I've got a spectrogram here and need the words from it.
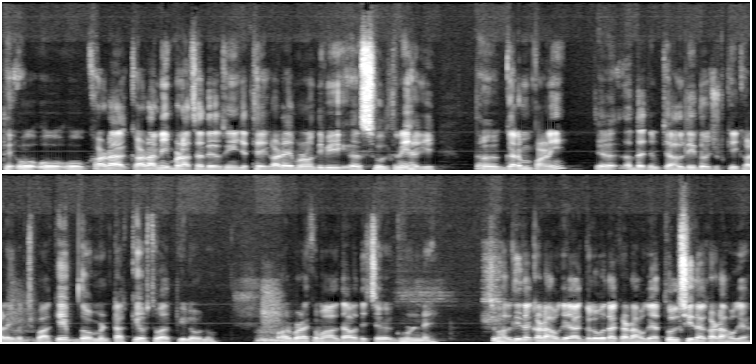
ਤੇ ਉਹ ਉਹ ਉਹ ਕਾੜਾ ਕਾੜਾ ਨਹੀਂ ਬਣਾ ਸਕਦੇ ਤੁਸੀਂ ਜਿੱਥੇ ਕਾੜੇ ਬਣਾਉਣ ਦੀ ਵੀ ਸਹੂਲਤ ਨਹੀਂ ਹੈਗੀ, ਤਾਂ ਗਰਮ ਪਾਣੀ ਤੇ ਅੱਧਾ ਚਮਚਾ ਹਲਦੀ, ਦੋ ਚੁਟਕੀ ਕਾਲੇ ਮਿਰਚ ਪਾ ਕੇ 2 ਮਿੰਟ ਟੱਕ ਕੇ ਉਸ ਤੋਂ ਬਾਅਦ ਪੀ ਲਓ ਉਹਨੂੰ। ਔਰ ਬੜਾ ਕਮਾਲ ਦਾ ਉਹਦੇ ਚ ਗੁਣ ਨੇ। ਸੋ ਹਲਦੀ ਦਾ ਕਾੜਾ ਹੋ ਗਿਆ, ਗਲੋ ਦਾ ਕਾੜਾ ਹੋ ਗਿਆ, ਤੁਲਸੀ ਦਾ ਕਾੜਾ ਹੋ ਗਿਆ।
